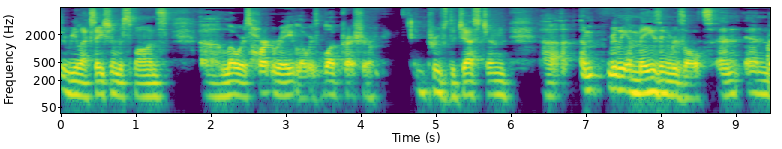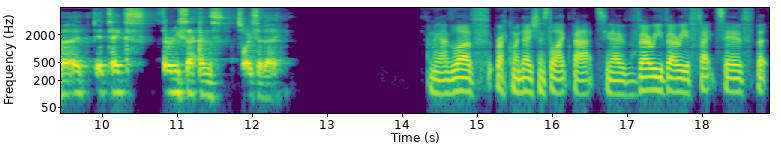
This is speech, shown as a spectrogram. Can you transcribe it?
The relaxation response uh, lowers heart rate, lowers blood pressure, improves digestion, uh, um, really amazing results. And, and uh, it, it takes 30 seconds twice a day. I mean, I love recommendations like that. You know, very, very effective, but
